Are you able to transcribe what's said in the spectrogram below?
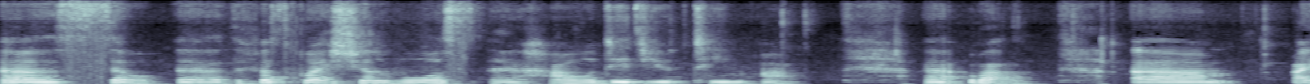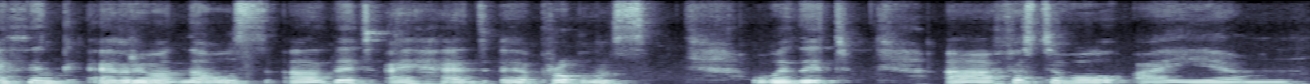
Uh, so, uh, the first question was uh, How did you team up? Uh, well, um, I think everyone knows that I had problems with it. first of all, I, um,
